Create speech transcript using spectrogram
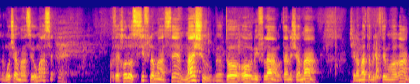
למרות שהמעשה הוא מעשה, אבל אתה יכול להוסיף למעשה משהו מאותו אור נפלא, מאותה נשמה שלמדת בליקוטי מוהר"ן,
